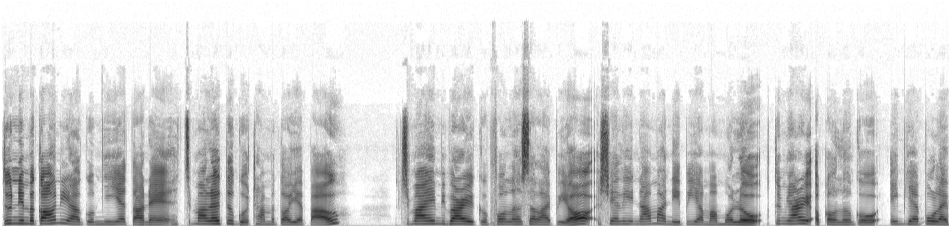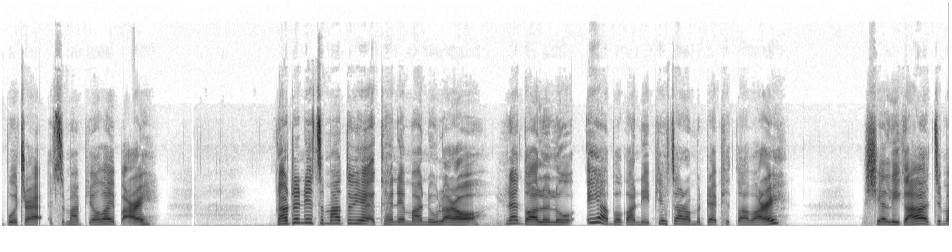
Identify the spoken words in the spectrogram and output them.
သူနေမကောင်းနေတာကိုမြင်ရတာနဲ့ကျမလည်းသူ့ကိုထားမတော့ရပါဘူး ကျမရဲ့မိဘတွေကိုဖုန်းလက်ဆက်လိုက်ပြီးတော့ရှယ်လီနားမှာနေပြရမှာမဟုတ်လို့သူများတွေအကုန်လုံးကိုအိမ်ပြန်ပို့လိုက်ဖို့အတွက်ကျမပြောလိုက်ပါတယ်နောက်တနေ့ကျမသူ့ရဲ့အခန်းထဲမှာနိုးလာတော့လန့်သွားလို့လို့အိယာဘောကနေပြုတ်ကျတော့မတက်ဖြစ်သွားပါတယ်ရှယ်လီကကျမ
